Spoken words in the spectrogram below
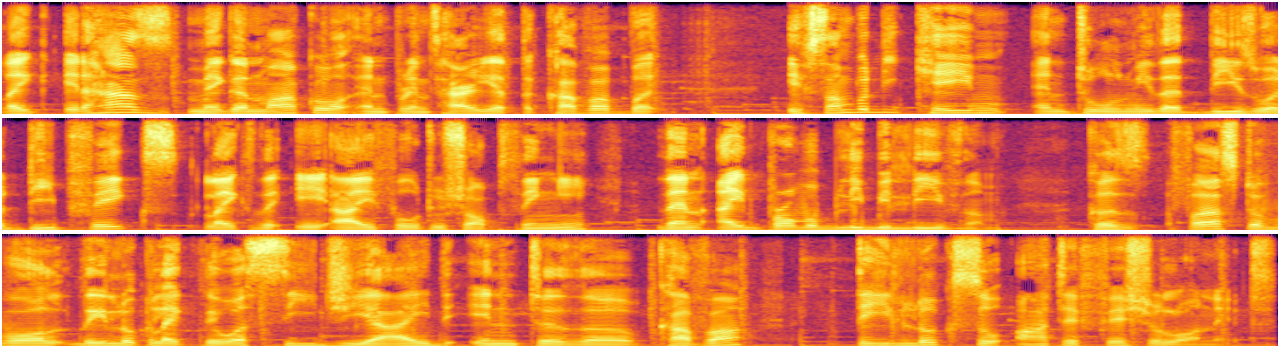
Like, it has Meghan Markle and Prince Harry at the cover, but if somebody came and told me that these were deep fakes, like the AI Photoshop thingy, then I'd probably believe them. Because, first of all, they look like they were CGI'd into the cover. They look so artificial on it.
